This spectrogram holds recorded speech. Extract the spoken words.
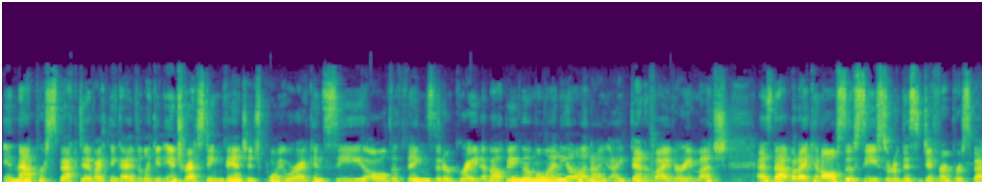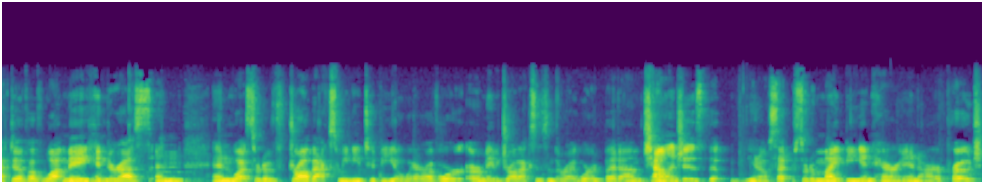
in that perspective, I think I have like an interesting vantage point where I can see all the things that are great about being a millennial, and I identify very much as that. But I can also see sort of this different perspective of what may hinder us and and what sort of drawbacks we need to be aware of, or or maybe drawbacks isn't the right word, but um, challenges that you know sort of might be inherent in our approach.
